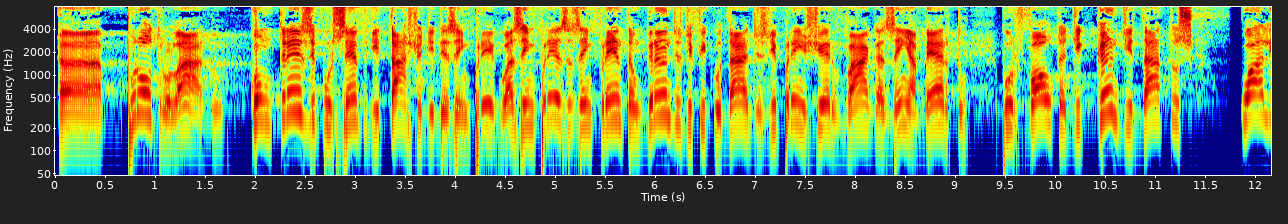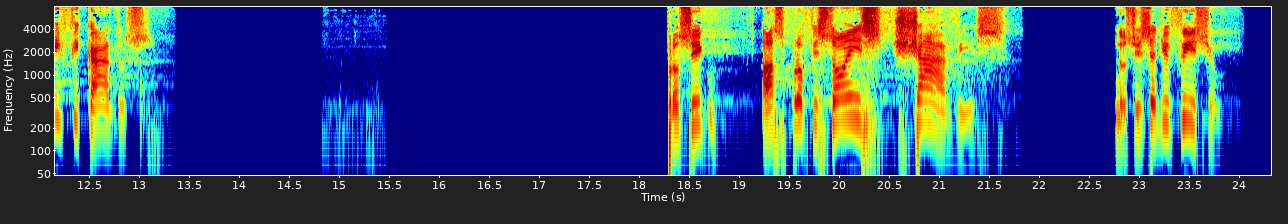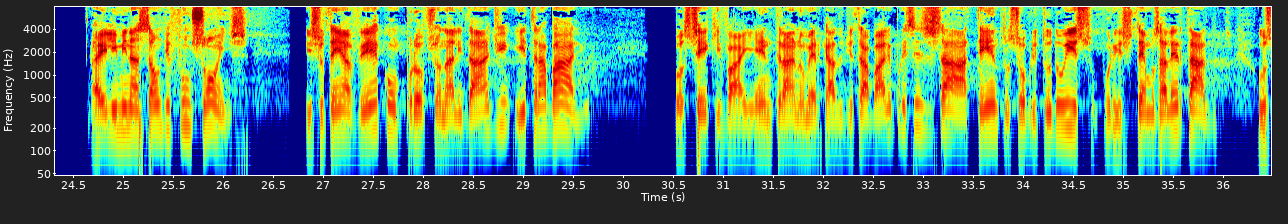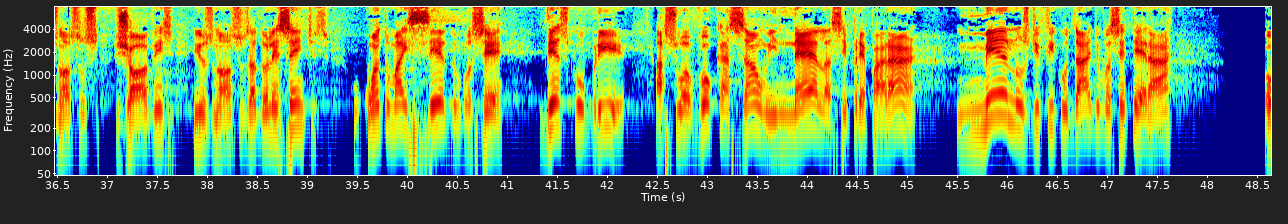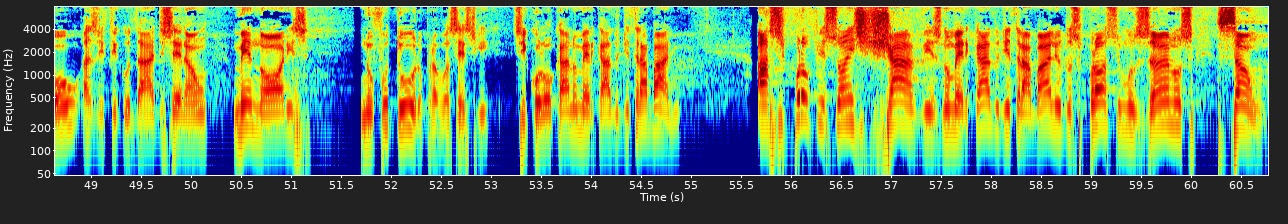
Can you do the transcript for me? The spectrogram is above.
Uh, por outro lado, com 13% de taxa de desemprego, as empresas enfrentam grandes dificuldades de preencher vagas em aberto por falta de candidatos qualificados. Prossigo. As profissões chaves. Notícia difícil. A eliminação de funções. Isso tem a ver com profissionalidade e trabalho. Você que vai entrar no mercado de trabalho precisa estar atento sobre tudo isso. Por isso temos alertado os nossos jovens e os nossos adolescentes. O quanto mais cedo você descobrir a sua vocação e nela se preparar, menos dificuldade você terá ou as dificuldades serão menores no futuro para você se, colocar no mercado de trabalho. As profissões chaves no mercado de trabalho dos próximos anos são:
